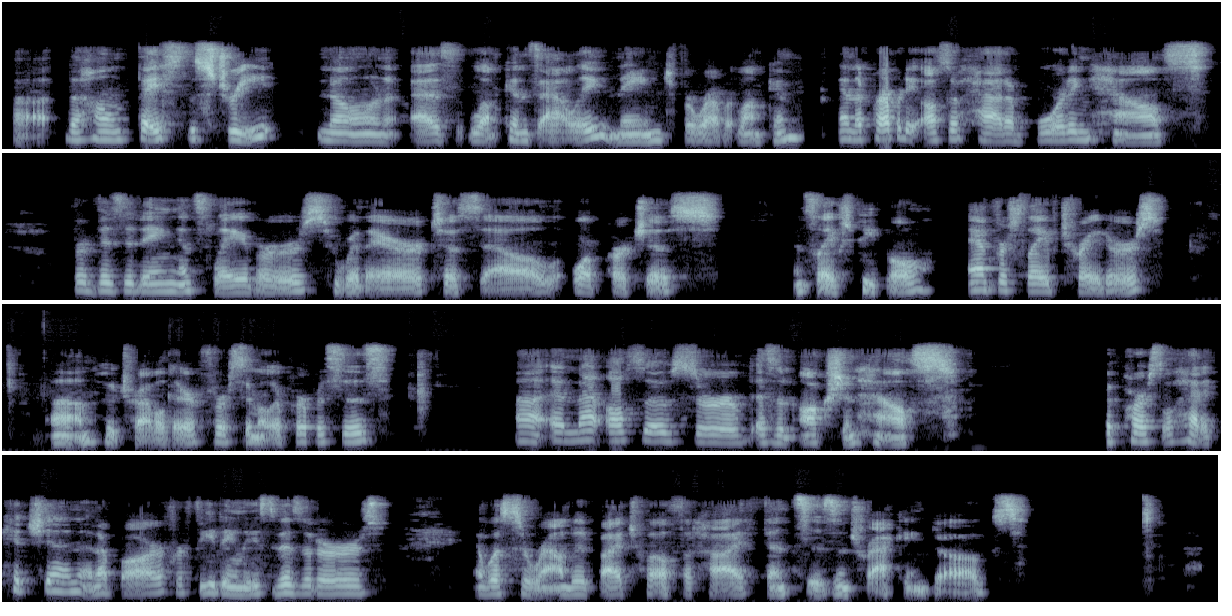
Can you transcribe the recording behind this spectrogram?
Uh, the home faced the street known as Lumpkin's Alley, named for Robert Lumpkin. And the property also had a boarding house for visiting enslavers who were there to sell or purchase enslaved people, and for slave traders um, who traveled there for similar purposes. Uh, and that also served as an auction house. The parcel had a kitchen and a bar for feeding these visitors and was surrounded by 12 foot high fences and tracking dogs.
